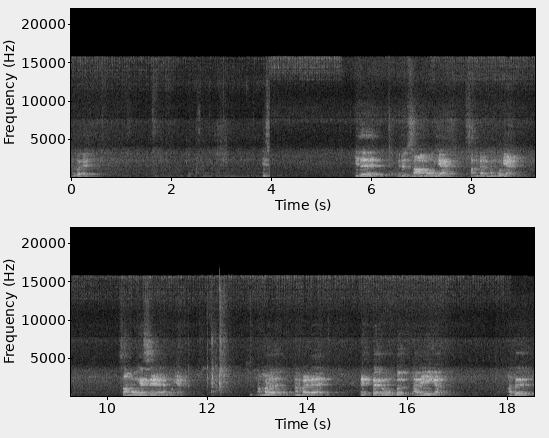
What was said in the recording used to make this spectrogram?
അതുപോലെ ഇത് ഒരു സാമൂഹ്യ സംരംഭം കൂടിയാണ്. സാമൂഹ്യ സേവനം കൂടിയാണ്. നമ്മൾ നമ്മളുടെ രക്തഗ്രൂപ്പ് അറിയുക. അത്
